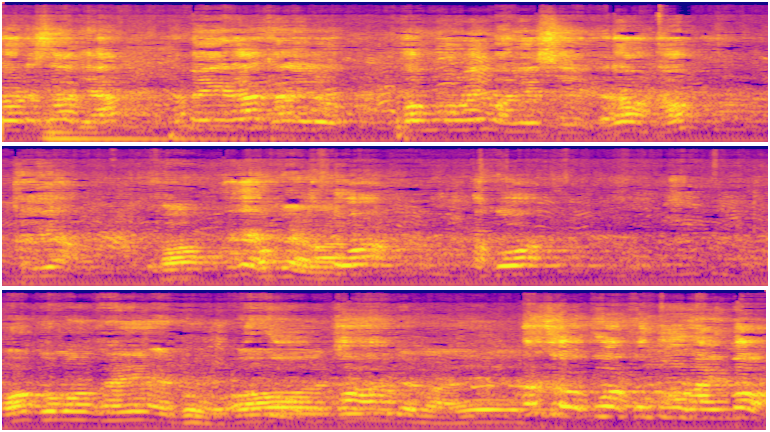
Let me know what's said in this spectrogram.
တော်တဆဗျာခမင်လားခံလို့ဖုံဖုံလေးပါလေးရှင်ကတော့နော်ခလေးရဟောဟုတ်ကဲ့ပါကိုကအကိုကဟောကိုမောင်ခိုင်ရဲ့အကိုဩကျေးဇူးတင်ပါတယ်အဲ့ဆိုကိုကကိုမောင်လိုင်းပေါ့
